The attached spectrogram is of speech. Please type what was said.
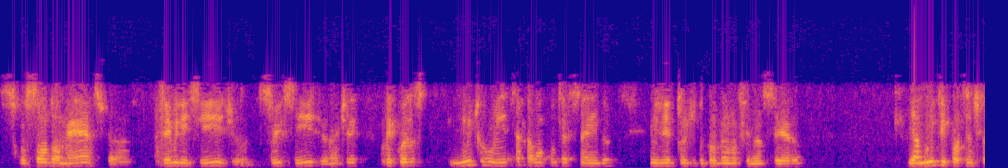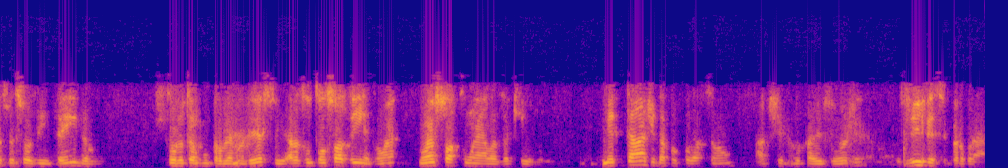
discussão doméstica, feminicídio, suicídio, né? Tem coisas muito ruins que acabam acontecendo em virtude do problema financeiro. E é muito importante que as pessoas entendam quando com um problema desse, elas não estão sozinhas, não é, não é só com elas aquilo. Metade da população ativa do país hoje vive esse problema.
